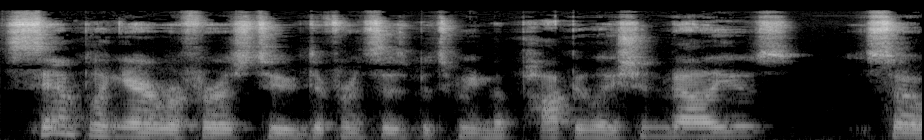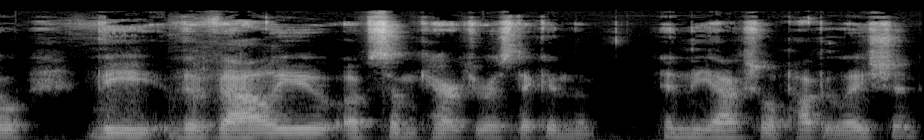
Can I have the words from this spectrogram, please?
Sampling error refers to differences between the population values, so the the value of some characteristic in the in the actual population,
